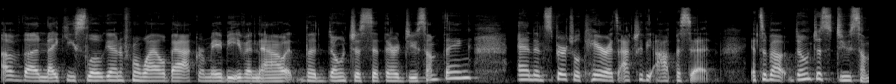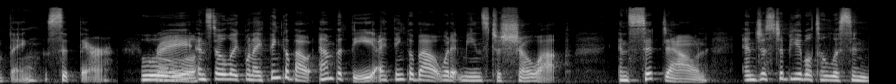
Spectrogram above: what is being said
of the Nike slogan from a while back, or maybe even now, the don't just sit there, do something. And in spiritual care, it's actually the opposite. It's about don't just do something, sit there. Ooh. Right. And so, like, when I think about empathy, I think about what it means to show up and sit down and just to be able to listen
